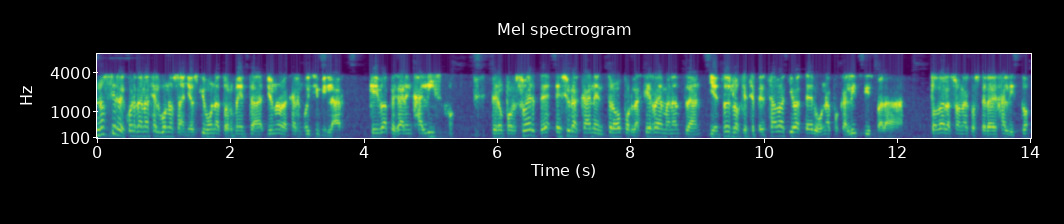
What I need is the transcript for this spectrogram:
No sé si recuerdan hace algunos años que hubo una tormenta y un huracán muy similar que iba a pegar en Jalisco pero por suerte ese huracán entró por la Sierra de Manantlán y entonces lo que se pensaba que iba a ser un apocalipsis para toda la zona costera de Jalisco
